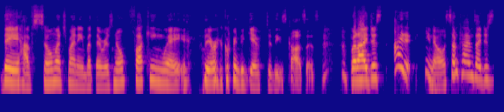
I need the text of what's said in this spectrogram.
they have so much money, but there was no fucking way they were going to give to these causes. But I just, I, you know, sometimes I just,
